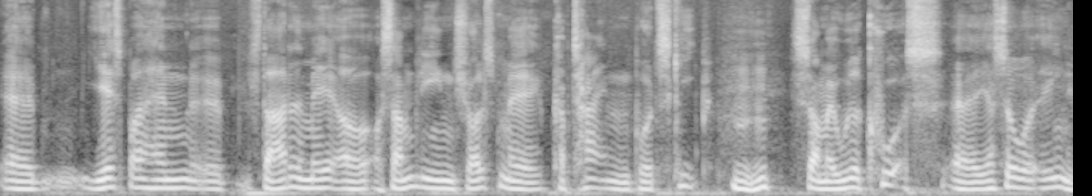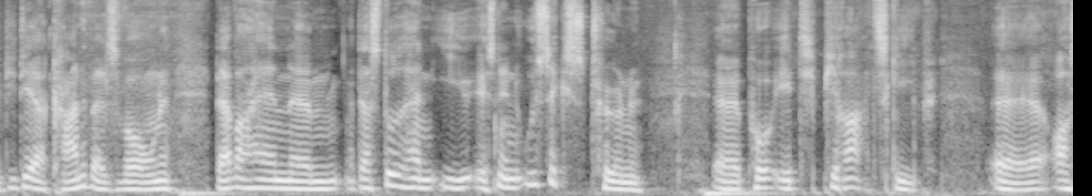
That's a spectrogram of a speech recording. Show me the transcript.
Øh, Jesper, han øh, startede med at, at sammenligne Scholz med kaptajnen på et skib, mm-hmm. som er ude af kurs. Øh, jeg så en af de der karnevalsvogne, der, var han, øh, der stod han i sådan en udsigtstønde øh, på et piratskib øh, og,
